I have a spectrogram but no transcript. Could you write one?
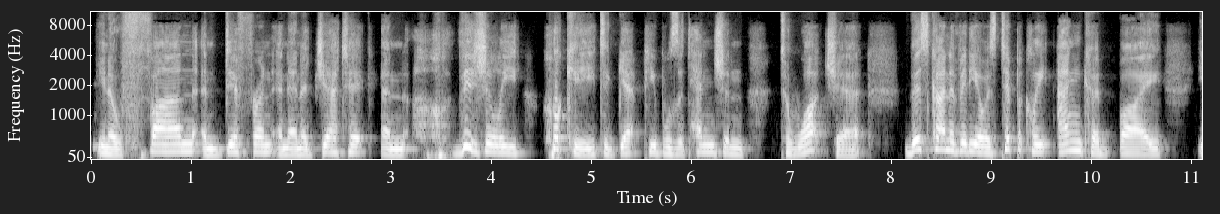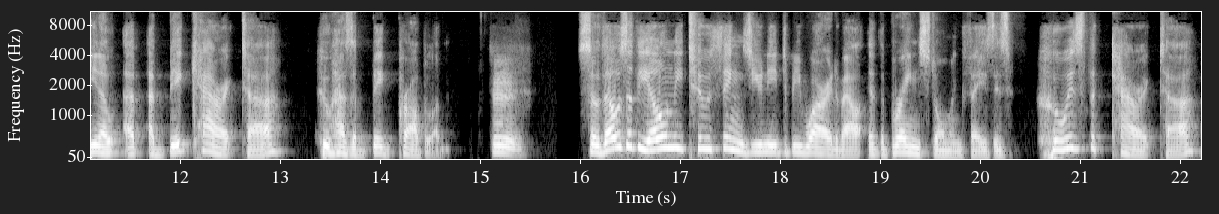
you know fun and different and energetic and visually hooky to get people's attention to watch it this kind of video is typically anchored by you know a, a big character who has a big problem mm. so those are the only two things you need to be worried about at the brainstorming phase is who is the character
